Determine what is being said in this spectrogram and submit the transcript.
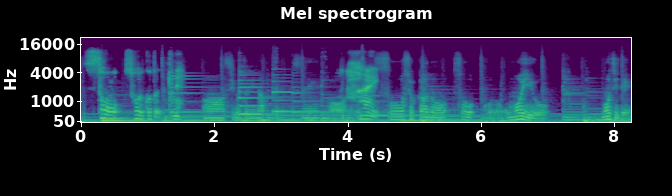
うん、そうそういうことですね。ああ仕事になってるんですね。はい。草書家のそうこの思いを文字で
